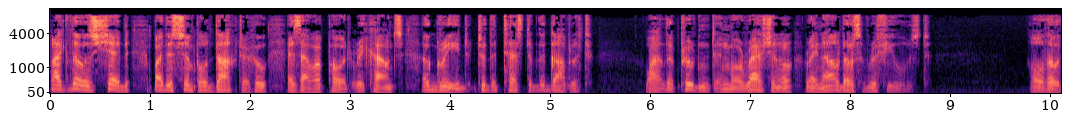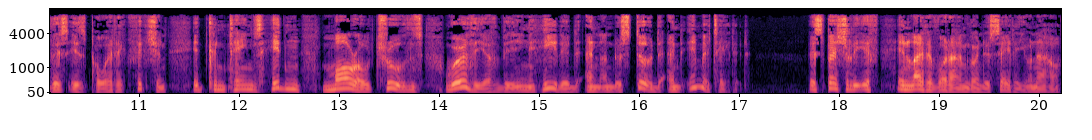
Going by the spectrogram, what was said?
like those shed by the simple doctor who, as our poet recounts, agreed to the test of the goblet, while the prudent and more rational Reinaldos refused. Although this is poetic fiction, it contains hidden moral truths worthy of being heeded and understood and imitated, especially if, in light of what I am going to say to you now,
